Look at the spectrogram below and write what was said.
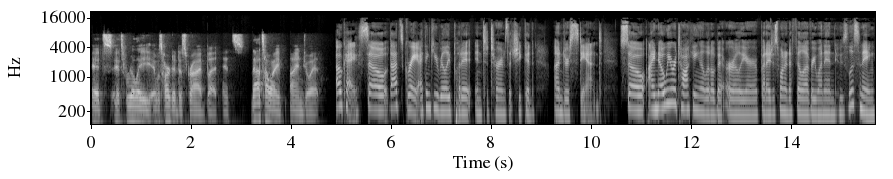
And it's it's really it was hard to describe but it's that's how i i enjoy it okay, so that's great. I think you really put it into terms that she could understand. So I know we were talking a little bit earlier, but I just wanted to fill everyone in who's listening.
